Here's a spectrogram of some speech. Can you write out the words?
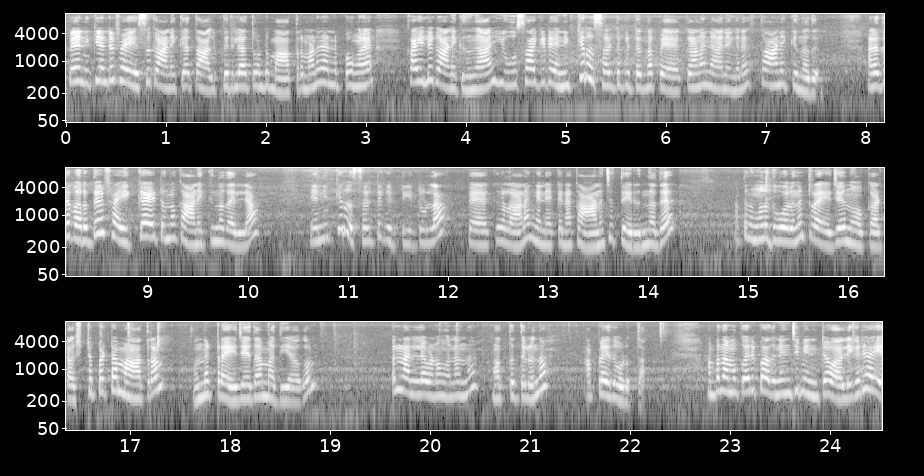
അപ്പോൾ എനിക്ക് എന്റെ ഫേസ് കാണിക്കാൻ താല്പര്യമില്ലാത്തതുകൊണ്ട് മാത്രമാണ് ഞാനിപ്പോൾ ഇങ്ങനെ കയ്യിൽ കാണിക്കുന്നത്. ഞാൻ യൂസ് ആക്കിയിട്ട് എനിക്ക് റിസൾട്ട് കിട്ടുന്ന പാക്കാണ് ഞാനിങ്ങനെ കാണിക്കുന്നത്. അല്ലാതെ വെറുതെ ഫേക്കായിട്ടൊന്നും കാണിക്കുന്നതല്ല. എനിക്ക് റിസൾട്ട് കിട്ടിയിട്ടുള്ള പാക്കുകളാണ് ഇങ്ങനെയൊക്കെ ഞാൻ കാണിച്ച് തരുന്നത്. അപ്പോൾ നിങ്ങൾ ഇതുപോലെ ഒന്ന് ട്രൈ ചെയ്ത് നോക്കുക കേട്ടോ. ഇഷ്ടപ്പെട്ടാൽ മാത്രം ഒന്ന് ട്രൈ ചെയ്താൽ മതിയാകും. അപ്പം നല്ലവണ്ണം ഇങ്ങനെ ഒന്ന് മൊത്തത്തിലൊന്ന് അപ്ലൈ ചെയ്ത് കൊടുക്കുക അപ്പോൾ നമുക്കൊരു പതിനഞ്ച് മിനിറ്റോ അല്ലെങ്കിൽ ഒരു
